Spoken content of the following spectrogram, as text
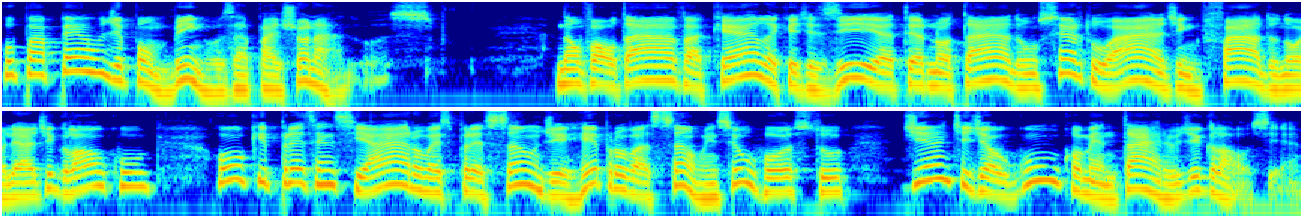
o papel de pombinhos apaixonados. Não faltava aquela que dizia ter notado um certo ar de enfado no olhar de Glauco, ou que presenciara uma expressão de reprovação em seu rosto diante de algum comentário de Gláucia.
